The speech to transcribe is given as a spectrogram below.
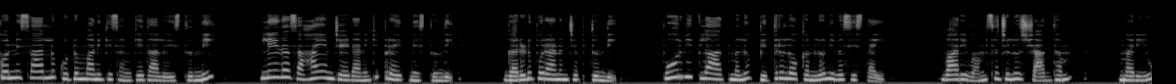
కొన్నిసార్లు కుటుంబానికి సంకేతాలు ఇస్తుంది లేదా సహాయం చేయడానికి ప్రయత్నిస్తుంది. గరుడు పురాణం చెప్తుంది పూర్వీకుల ఆత్మలు పితృలోకంలో నివసిస్తాయి. వారి వంశజులు శ్రాద్ధం మరియు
